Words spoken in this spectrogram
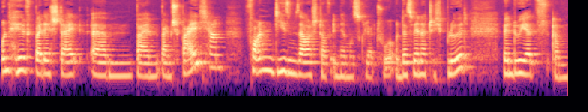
und hilft bei der Steig, ähm, beim, beim Speichern von diesem Sauerstoff in der Muskulatur. Und das wäre natürlich blöd, wenn du jetzt ähm,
